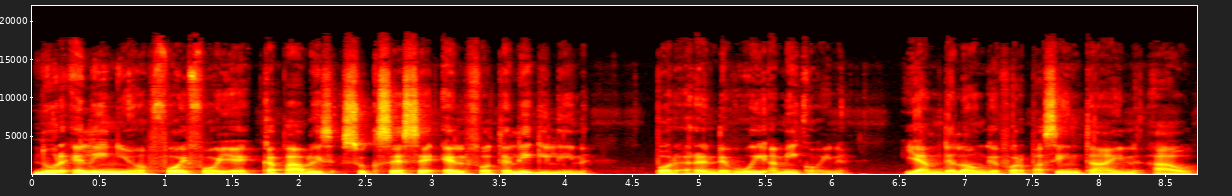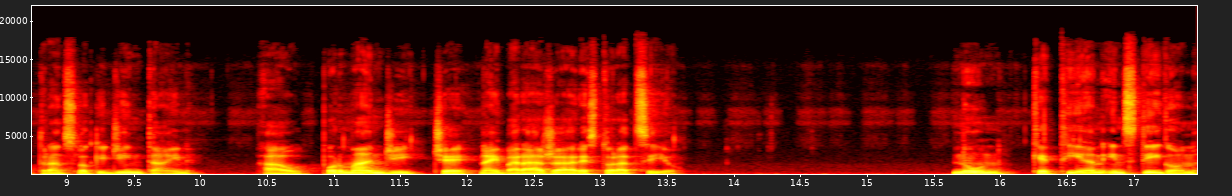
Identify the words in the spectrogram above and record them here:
Nur Elinio foi foie capablis successe el foteligilin por rendevui amicoin, iam de longe forpasintain au translocigintain, au por mangi ce naibaraja restauratio. Nun, che tian instigon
